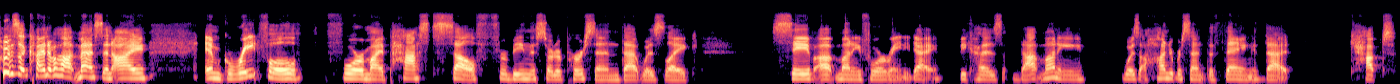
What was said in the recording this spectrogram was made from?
It was a kind of a hot mess. And i am grateful for my past self for being this sort of person that was like save up money for a rainy day because that money was 100% the thing that kept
